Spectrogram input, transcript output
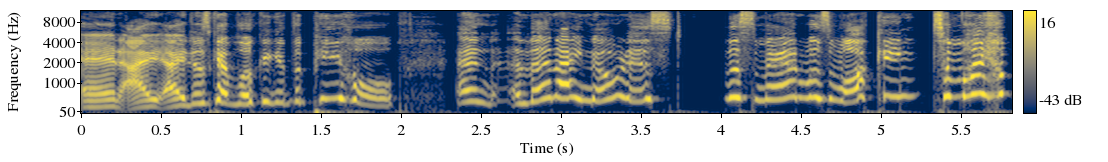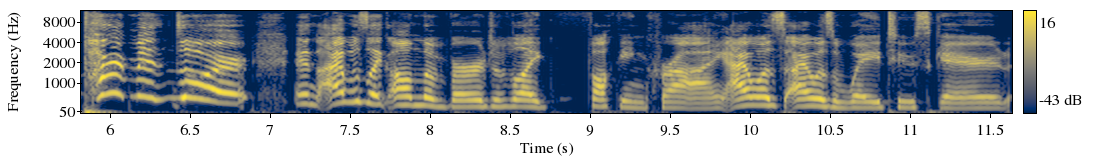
and I, I just kept looking at the pee hole. And, and then I noticed this man was walking to my apartment door. And I was like on the verge of like fucking crying. I was I was way too scared.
